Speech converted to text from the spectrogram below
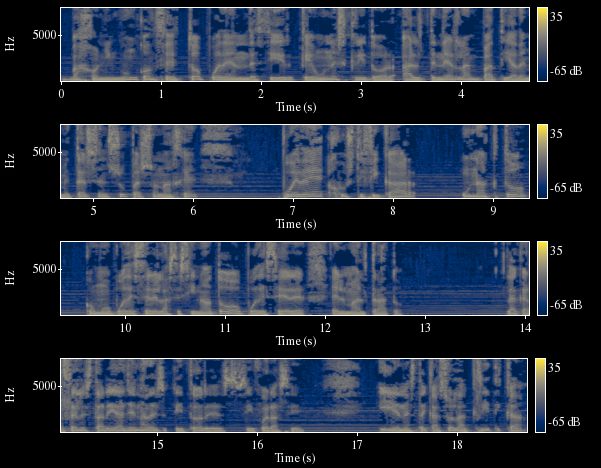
bajo ningún concepto pueden decir que un escritor, al tener la empatía de meterse en su personaje, puede justificar un acto como puede ser el asesinato o puede ser el maltrato. La cárcel estaría llena de escritores si fuera así. Y en este caso la crítica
